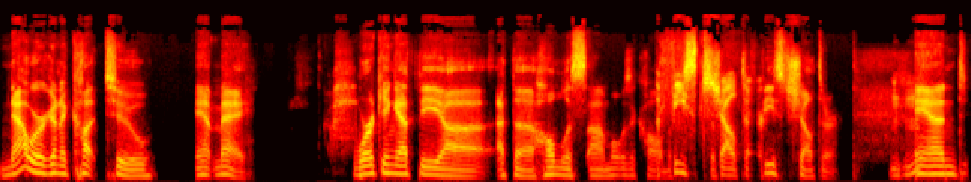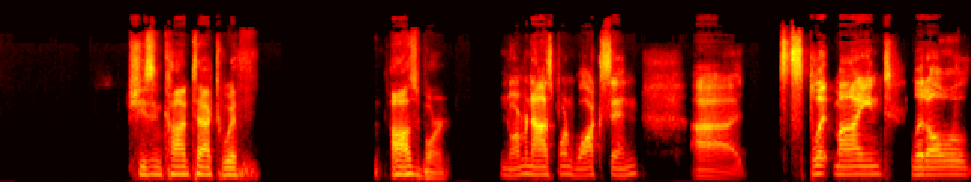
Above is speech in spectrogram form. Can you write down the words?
Now we're gonna cut to Aunt May working at the uh at the homeless um what was it called? The, the feast the shelter. Feast shelter. Mm-hmm. And she's in contact with osborn Norman osborn walks in, uh split mind, little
